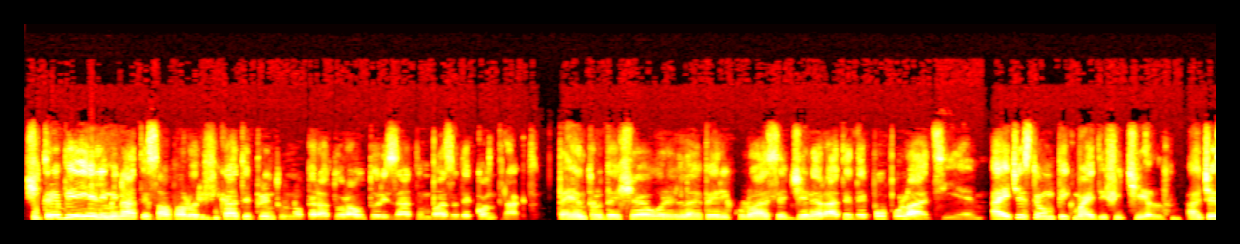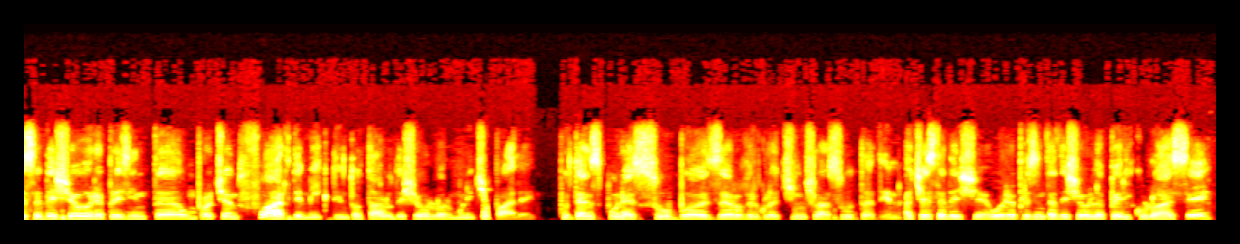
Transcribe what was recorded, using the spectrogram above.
și trebuie eliminate sau valorificate printr-un operator autorizat în bază de contract pentru deșeurile periculoase generate de populație, aici este un pic mai dificil. Aceste deșeuri reprezintă un procent foarte mic din totalul deșeurilor municipale putem spune sub 0,5% din aceste deșeuri reprezintă deșeurile periculoase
